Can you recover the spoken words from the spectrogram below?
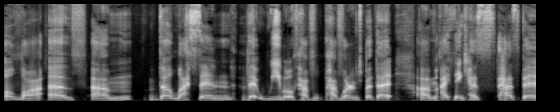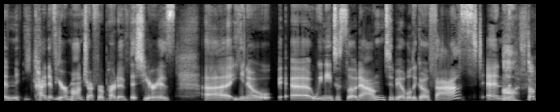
a lot of um the lesson that we both have have learned, but that um, I think has has been kind of your mantra for part of this year is, uh, you know, uh, we need to slow down to be able to go fast. And oh, stop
